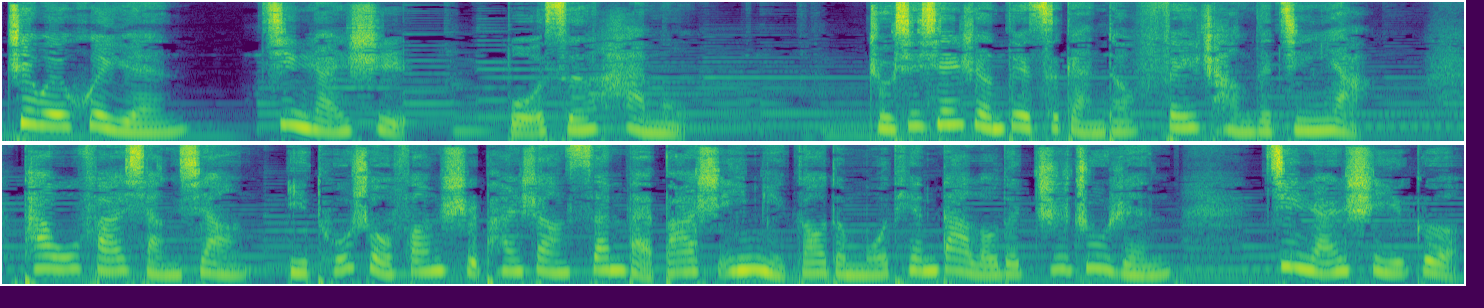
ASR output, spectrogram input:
这位会员竟然是伯森汉姆。主席先生对此感到非常的惊讶。他无法想象以徒手方式攀上三百八十一米高的摩天大楼的蜘蛛人，竟然是一个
